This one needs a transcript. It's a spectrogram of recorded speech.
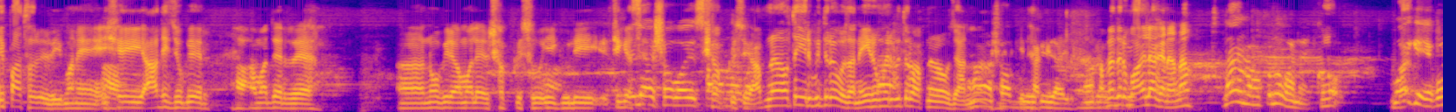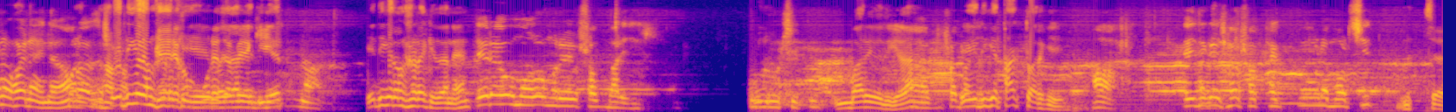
এই পাথরেরই মানে সেই আদি যুগের হ্যাঁ। আমাদের নবীর আমলের সবকিছু এইগুলি ঠিক আছে? সবাই সবকিছু। আপনারাও তো এর ভিতরেও যান এই রুমের ভিতরে আপনারাও যান হ্যাঁ আপনাদের ভয় লাগে না না? না না কোনো ভয় নাই। কোনো ভয় কি? কোনো ভয় নাই না। আমরা হ্যাঁ, অংশটা কি? পড়ে যাবে কি? এদিকের? না। এদিকের অংশটা কি জানেন? এরা সব বাড়ি। হ্যাঁ? হ্যাঁ, এইদিকে থাকতো আর কি? হ্যাঁ। এইদিকে সব সব থাকতো ওটা মসজিদ। আচ্ছা।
